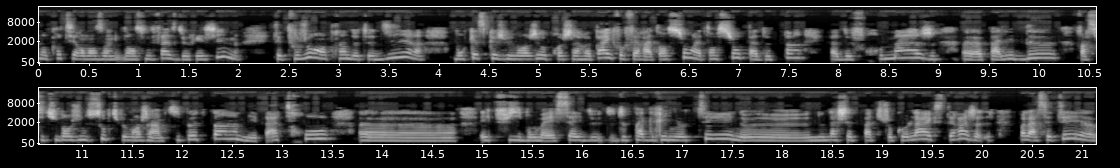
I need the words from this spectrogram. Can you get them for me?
Donc quand tu es dans, un, dans une phase de régime, tu es toujours en train de te dire bon, qu'est-ce que je vais manger au prochain repas? Il faut faire attention, attention, pas de pain, pas de fromage, euh, pas les deux. Enfin, si tu manges une soupe, tu peux manger un petit peu de pain, mais pas trop. Euh, et puis bon, bah essaye de, de pas grignoter, ne n'achète pas de chocolat etc. voilà, c'était euh,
